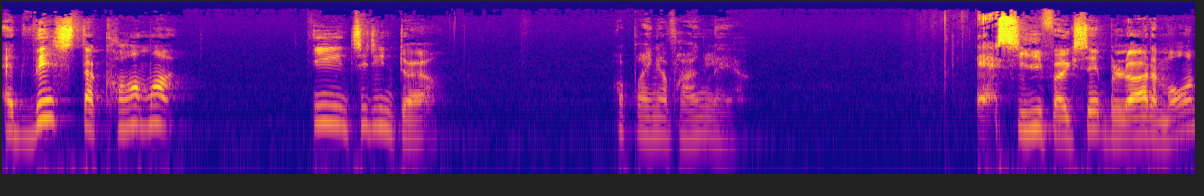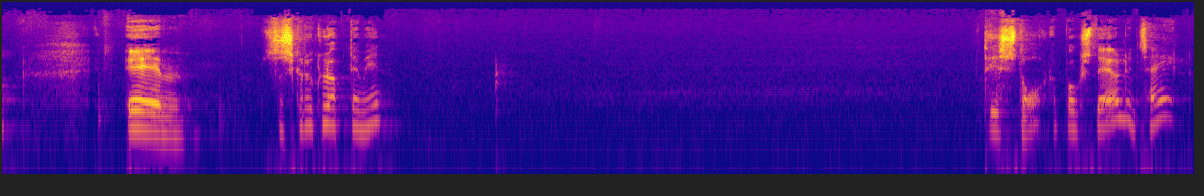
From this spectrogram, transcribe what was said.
at hvis der kommer en til din dør og bringer vranglærer, lad os sige for eksempel lørdag morgen, øh, så skal du ikke lukke dem ind. Det står der bogstaveligt talt.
